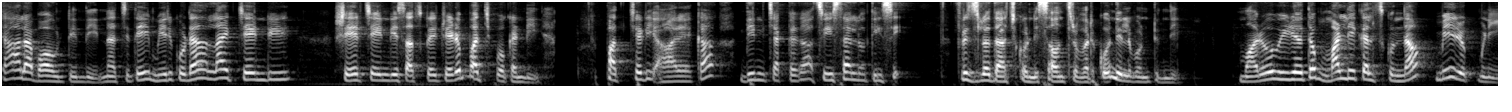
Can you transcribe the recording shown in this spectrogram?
చాలా బాగుంటుంది. నచ్చితే మీరు కూడా లైక్ చేయండి షేర్ చేయండి సబ్స్క్రైబ్ చేయడం మర్చిపోకండి. పచ్చడి ఆరాక దీన్ని చక్కగా సీసాల్లో తీసి ఫ్రిడ్జ్లో దాచుకోండి. సంవత్సరం వరకు నిల్వ ఉంటుంది. మరో వీడియోతో మళ్ళీ కలుసుకుందాం. మీ రుక్మిణి.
